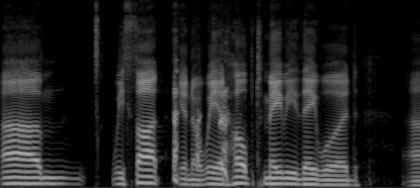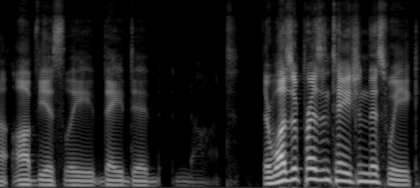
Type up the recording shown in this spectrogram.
Um, we thought, you know, we had hoped maybe they would. Uh, obviously, they did not. There was a presentation this week,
